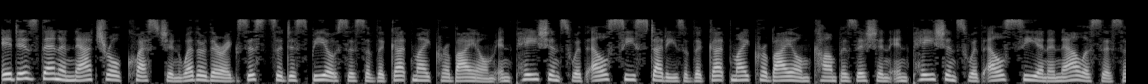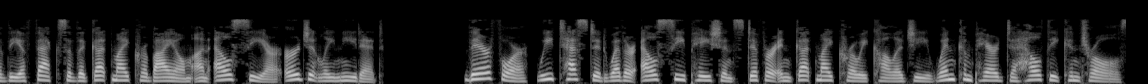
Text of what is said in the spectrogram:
It is then a natural question whether there exists a dysbiosis of the gut microbiome in patients with LC studies of the gut microbiome composition in patients with LC and analysis of the effects of the gut microbiome on LC are urgently needed. Therefore, we tested whether LC patients differ in gut microecology when compared to healthy controls.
